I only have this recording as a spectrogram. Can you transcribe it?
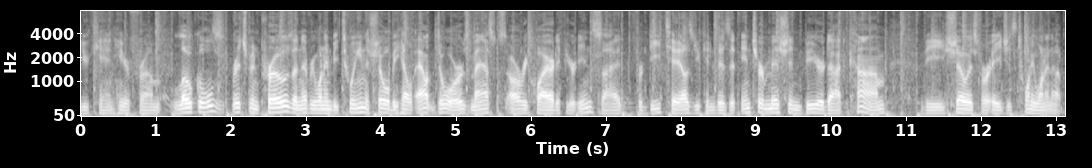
You can hear from locals, Richmond pros, and everyone in between. The show will be held outdoors. Masks are required if you're inside. For details, you can visit intermissionbeer.com. The show is for ages 21 and up.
